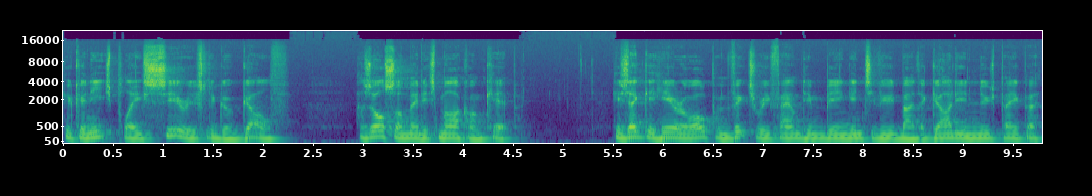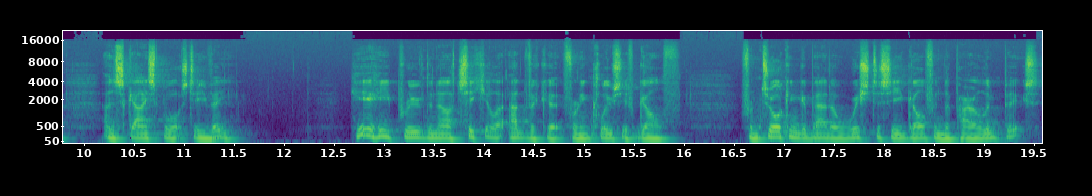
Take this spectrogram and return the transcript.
who can each play seriously good golf has also made its mark on Kipp. His EDGA Hero Open victory found him being interviewed by the Guardian newspaper and Sky Sports TV. Here he proved an articulate advocate for inclusive golf, from talking about a wish to see golf in the Paralympics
